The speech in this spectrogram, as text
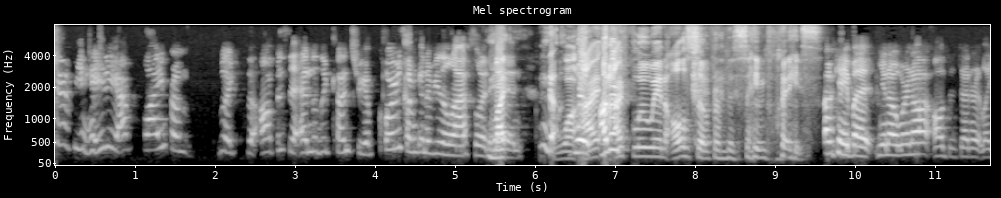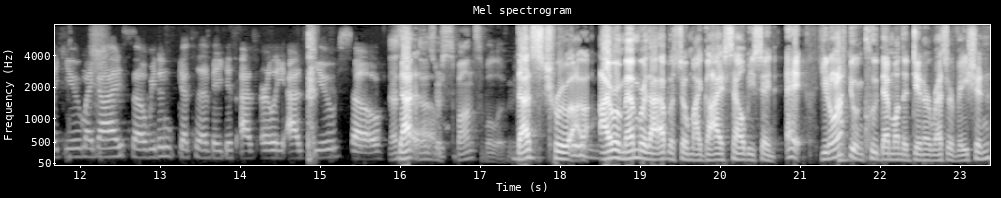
can't be hating. I'm flying from like the opposite end of the country. Of course, I'm gonna be the last one My- in. No, well, well, I, other- I flew in also from the same place. Okay, but you know, we're not all degenerate like you, my guy, so we didn't get to Vegas as early as you, so That's That- that was responsible of me. that's true. I, I remember that episode. My guy Selby saying, "Hey, you don't have to include them on the dinner reservation.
